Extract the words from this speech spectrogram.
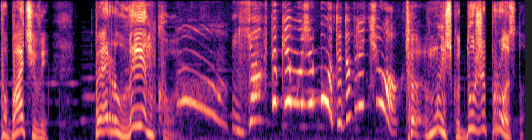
побачили перлинку. Як таке може бути, добрячок? Та, Мишко, дуже просто.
